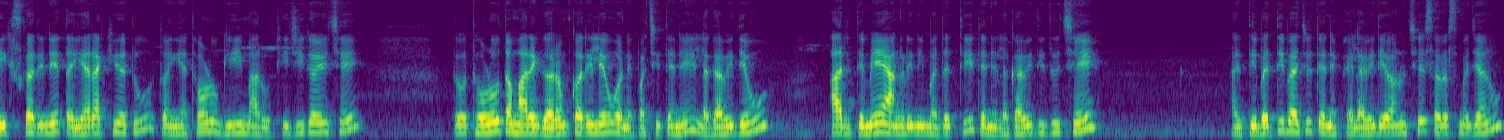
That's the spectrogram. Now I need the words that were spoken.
મિક્સ કરીને તૈયાર રાખ્યું હતું. તો અહીંયા થોડું ઘી મારું થીજી ગયું છે. તો થોડું તમારે ગરમ કરી લેવું અને પછી તેને લગાવી દેવું. આ રીતે મેં આંગળીની મદદથી તેને લગાવી દીધું છે. આ રીતે બધી બાજુ તેને ફેલાવી દેવાનું છે. સરસ મજાનું.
